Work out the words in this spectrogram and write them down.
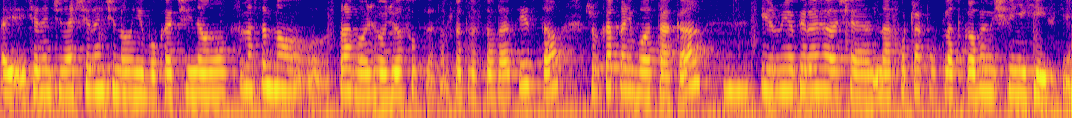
E, Cielęcina jest cielęciną, nie bokaciną. Następną sprawą, jeśli chodzi o sukces na przykład restauracji jest to, żeby karta nie była taka i żeby nie opierała się na kurczaku klatkowym i świni chińskiej.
